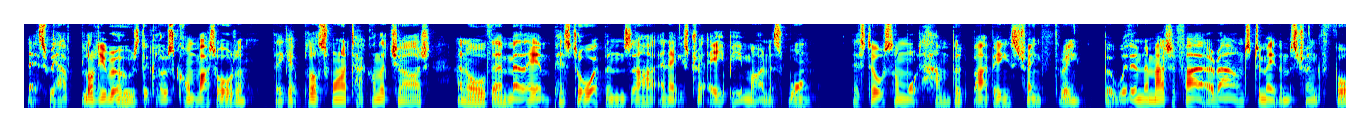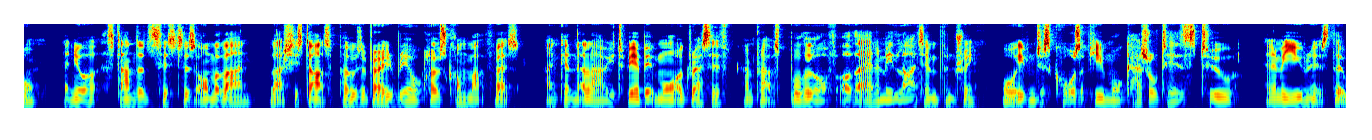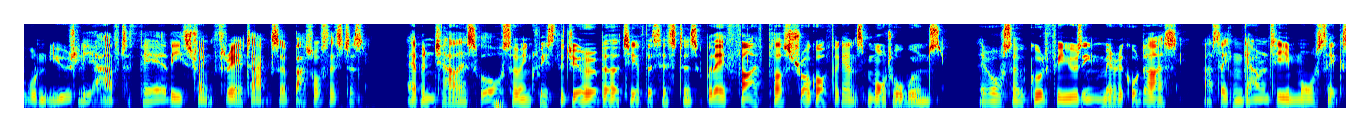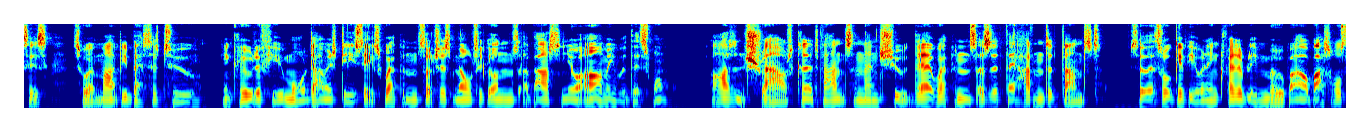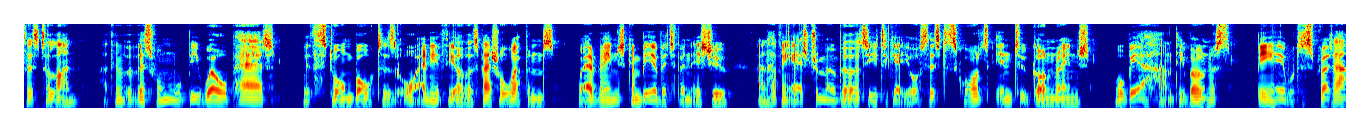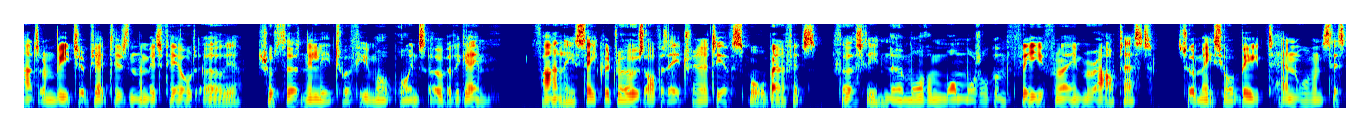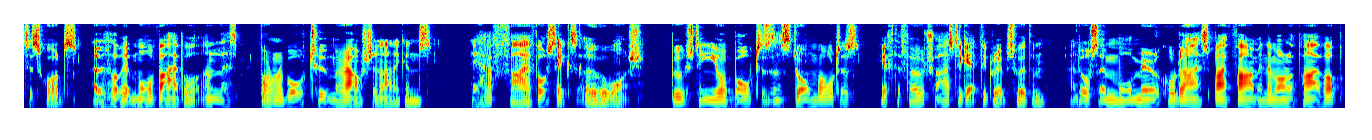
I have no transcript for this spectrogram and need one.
Next we have Bloody Rose, the close combat order. They get plus 1 attack on the charge, and all of their melee and pistol weapons are an extra AP minus 1. They're still somewhat hampered by being strength 3, but with an Imagifier around to make them strength 4, then your standard sisters on the line will actually start to pose a very real close combat threat and can allow you to be a bit more aggressive and perhaps bully off other enemy light infantry, or even just cause a few more casualties to enemy units that wouldn't usually have to fear the strength 3 attacks of Battle Sisters. Ebon Chalice will also increase the durability of the sisters with a 5 plus shrug off against mortal wounds. They're also good for using miracle dice, as they can guarantee more 6s, so it might be better to include a few more damage d6 weapons such as melter guns about in your army with this one. Ardent Shroud can advance and then shoot their weapons as if they hadn't advanced, so this will give you an incredibly mobile battle sister line. I think that this one will be well paired with Storm Bolters or any of the other special weapons, where range can be a bit of an issue, and having extra mobility to get your sister squads into gun range will be a handy bonus. Being able to spread out and reach objectives in the midfield earlier should certainly lead to a few more points over the game. Finally, Sacred Rose offers a trinity of small benefits. Firstly, no more than one model can flee from a morale test, so it makes your big 10 woman sister squads a little bit more viable and less vulnerable to morale shenanigans. They have 5 or 6 Overwatch, boosting your bolters and storm bolters if the foe tries to get to grips with them, and also more miracle dice by farming them on a 5 up.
